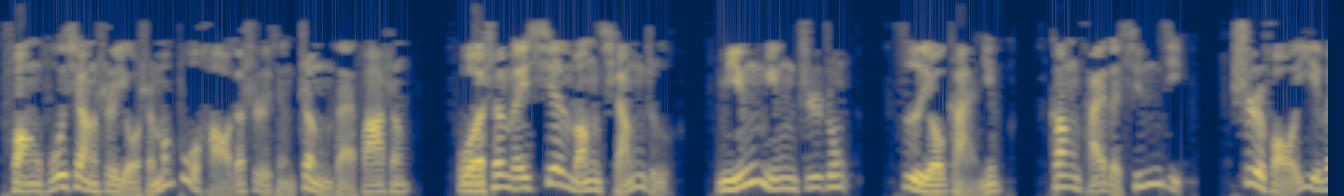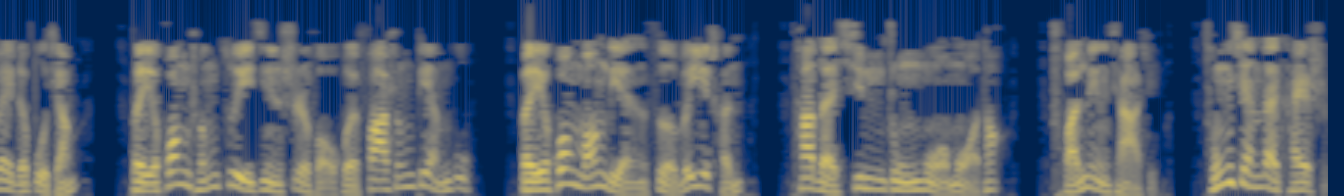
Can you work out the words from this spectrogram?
仿佛像是有什么不好的事情正在发生。我身为仙王强者，冥冥之中自有感应。刚才的心悸是否意味着不祥？北荒城最近是否会发生变故？北荒王脸色微沉，他在心中默默道：“传令下去，从现在开始，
